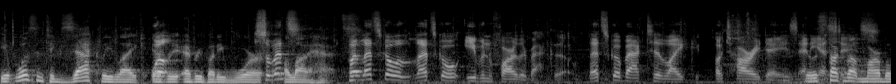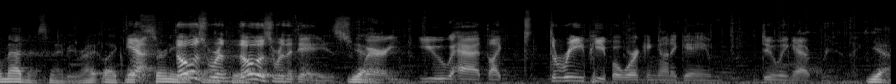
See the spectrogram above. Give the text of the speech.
it wasn't exactly like Well, every everybody wore So a lot of hats. But let's go. Let's go even farther back, though. Let's go back to like Atari days. Yeah, let's talk about. Marble Madness, maybe, right? Like Yeah, Cerny those were through. those were the days Yeah. where you had like three people working on a game, doing everything. Yeah,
